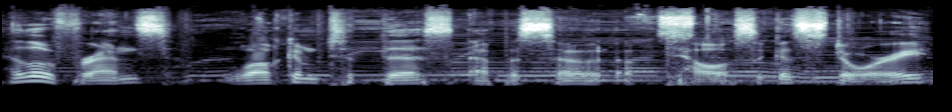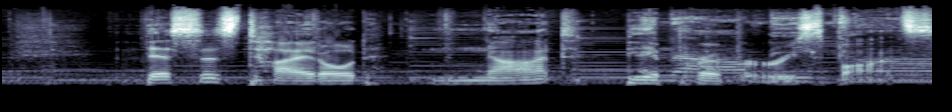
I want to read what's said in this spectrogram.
Hello, friends. Welcome to this episode of Tell Us a Good Story. This is titled Not the Appropriate Response,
